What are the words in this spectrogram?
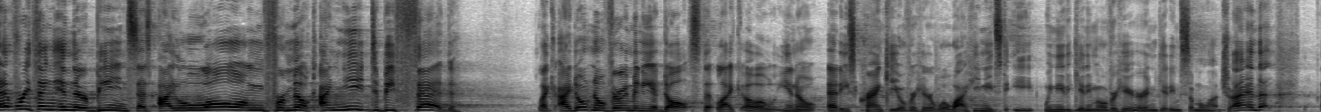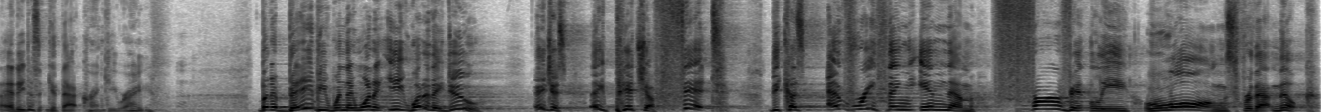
everything in their being says, I long for milk. I need to be fed. Like, I don't know very many adults that, like, oh, you know, Eddie's cranky over here. Well, why? He needs to eat. We need to get him over here and get him some lunch. And that, Eddie doesn't get that cranky, right? But a baby, when they want to eat, what do they do? They just, they pitch a fit because everything in them fervently longs for that milk.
